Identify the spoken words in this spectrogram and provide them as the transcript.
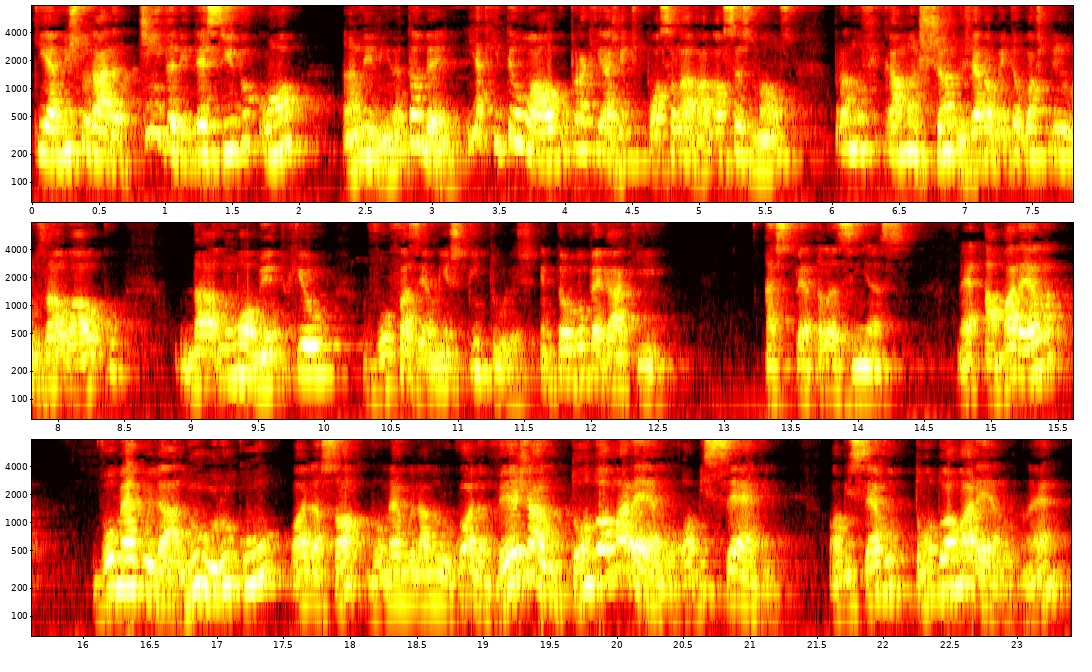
que é misturada tinta de tecido com anilina também. E aqui tem o álcool para que a gente possa lavar nossas mãos para não ficar manchando. Geralmente eu gosto de usar o álcool no momento que eu vou fazer as minhas pinturas. Então eu vou pegar aqui as pétalazinhas né, amarela, vou mergulhar no urucum, olha só, vou mergulhar no urucum, olha, veja o tom do amarelo, observe, observe o tom do amarelo, né?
